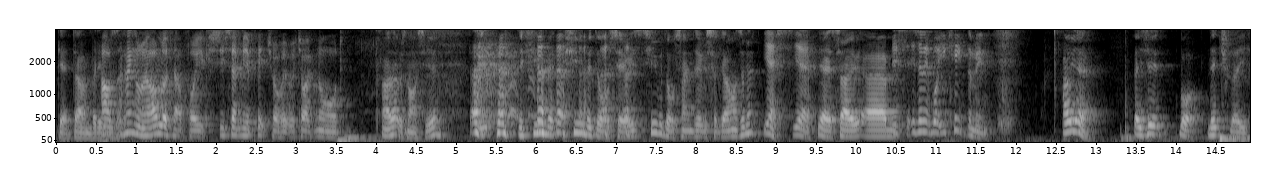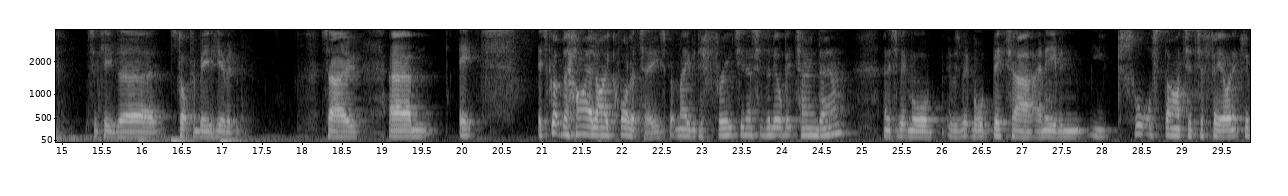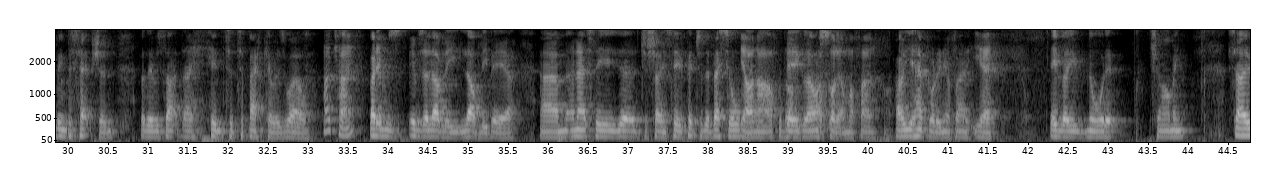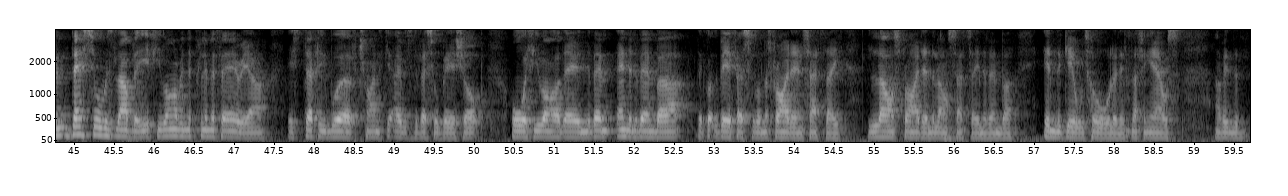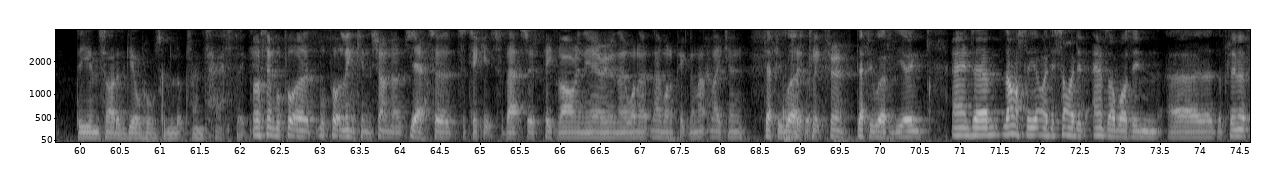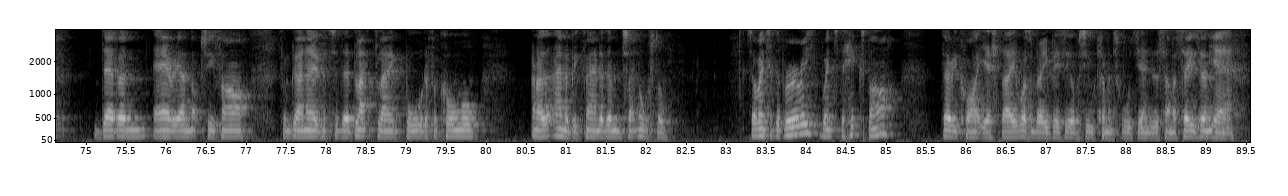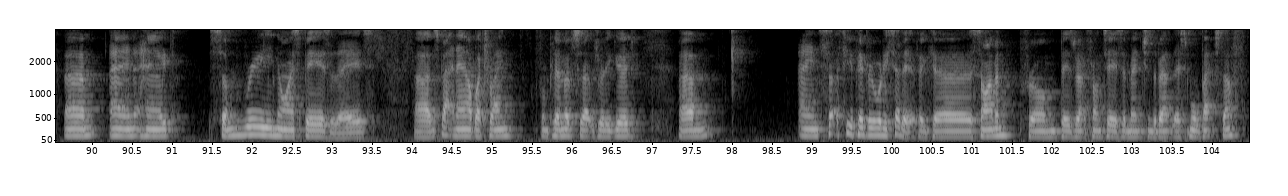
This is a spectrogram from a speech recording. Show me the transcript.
get done. But it Oh, was hang on, I'll look up for you because she sent me a picture of it, which I ignored. Oh, that was nice of you. the, the humid, Humidor series. Humidor something to do with cigars, isn't it? Yes, yeah. Yeah. So, um, It's, isn't it what you keep them in? oh yeah, is it what literally to keep the stop from being humid? So, um, it's it's got the highlight qualities, but maybe the fruitiness is a little bit toned down. And it's a bit more. It was a bit more bitter, and even you sort of started to feel, and it could have been perception, but there was that the hints of tobacco as well. Okay. But it was it was a lovely, lovely beer. Um, and that's the, the just showing Steve a picture of the vessel. Yeah, I know. I've, the beer I've, glass. I've got it on my phone. Oh, you have got it on your phone, Yeah. even though you ignored it. Charming. So vessel was lovely. If you are in the Plymouth area, it's definitely worth trying to get over to the Vessel Beer Shop. Or if you are there in the end of November, they've got the beer festival on the Friday and Saturday. Last Friday and the last Saturday in November in the Guild Hall. And if nothing else, I think the the inside of the Guild Hall is going to look fantastic. Well, I think we'll put a we'll put a link in the show notes Yeah. to, to tickets for that. So if people are in the area and they want to they want to pick them up, they can Definitely worth click, it. click through. definitely worth viewing. And um, lastly, I decided as I was in uh, the Plymouth, Devon area, not too far from going over to the Black Flag border for Cornwall, and I am a big fan of them, St Austell. So I went to the brewery, went to the Hicks Bar. Very quiet yesterday, wasn't very busy. Obviously, we're coming towards the end of the summer season Yeah. um, and had some really nice beers of theirs. Uh, it's about an hour by train from Plymouth, so that was really good. Um, and so, a few people have already said it. I think uh, Simon from Beers Without Frontiers had mentioned about their small batch stuff.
